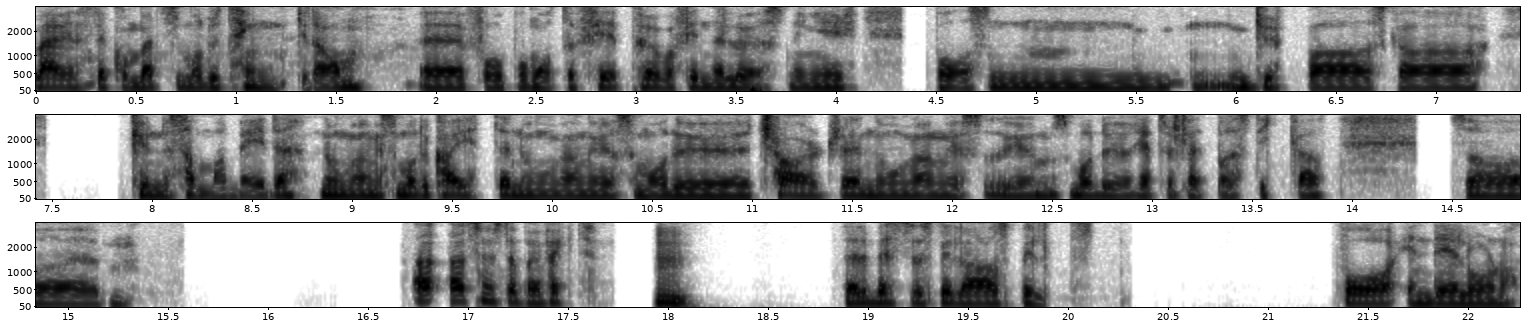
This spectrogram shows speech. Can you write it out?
Hver eneste combat så må du tenke deg om for å på en måte prøve å finne løsninger på hvordan gruppa skal kunne samarbeide. Noen ganger så må du kite, noen ganger så må du charge, noen ganger så, så må du rett og slett bare stikke av. Så eh, jeg, jeg syns det er perfekt. Mm. Det er det beste spillet jeg har spilt på en del år nå.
